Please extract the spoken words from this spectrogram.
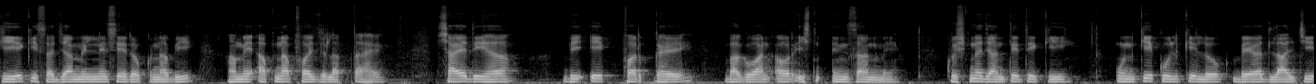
किए की सज़ा मिलने से रोकना भी हमें अपना फ़र्ज़ लगता है। शायद यह भी एक फ़र्क है भगवान और इंसान में। कृष्ण जानते थे कि उनके कुल के लोग बेहद लालची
